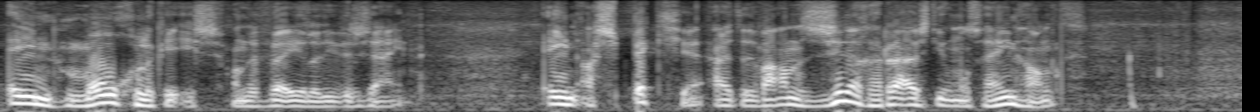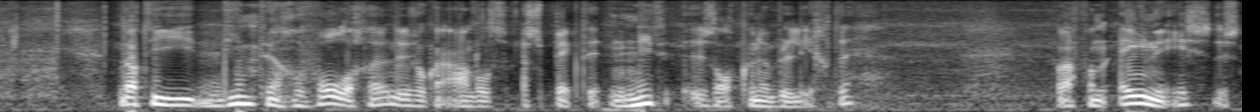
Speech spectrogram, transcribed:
één mogelijke is van de vele die er zijn één aspectje uit de waanzinnige ruis die om ons heen hangt. Dat die dient ten gevolge dus ook een aantal aspecten niet zal kunnen belichten. Waarvan ene is dus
